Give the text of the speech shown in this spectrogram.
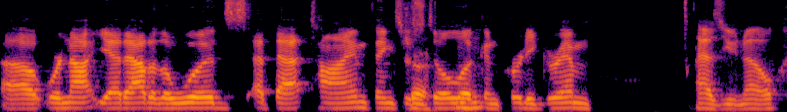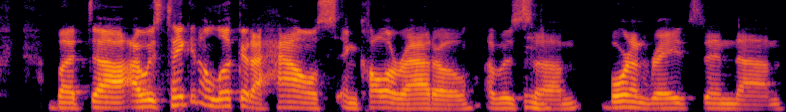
Uh, we're not yet out of the woods at that time. Things are sure. still mm-hmm. looking pretty grim as you know. But uh, I was taking a look at a house in Colorado. I was mm. um, born and raised in um,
